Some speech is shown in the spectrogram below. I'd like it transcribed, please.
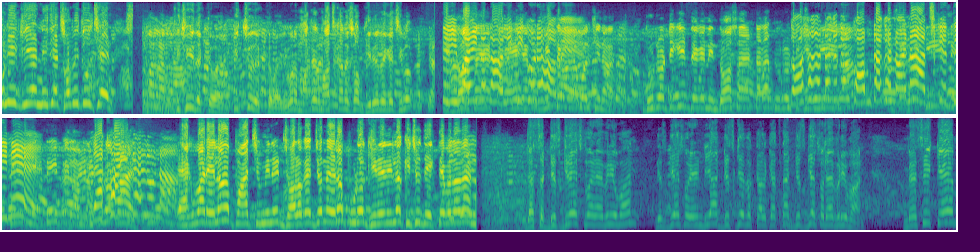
উনি গিয়ে নিজে ছবি তুলছেন। কিছুই দেখতে পাইনি কিচ্ছু দেখতে পাইনি ওরা মাঠের মাঝখানে সব ঘিরে রেখেছিল বলছি না দুটো টিকিট দেখে নিন দশ হাজার টাকা দুটো দশ হাজার টাকা তো কম টাকা নয় না আজকের দিনে দেখাই গেল না একবার এলো পাঁচ মিনিট ঝলকের জন্য এলো পুরো ঘিরে নিল কিছু দেখতে পেল না That's a disgrace for everyone. Disgrace for India. Disgrace for Calcutta. Disgrace for everyone. Messi came.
